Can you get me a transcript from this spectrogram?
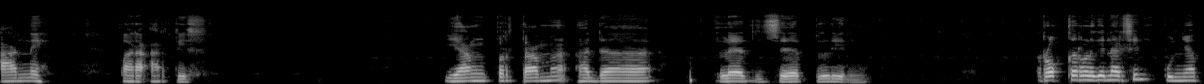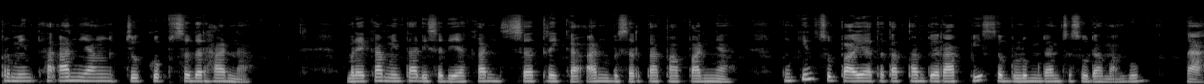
aneh para artis. Yang pertama ada Led Zeppelin. Rocker legendaris ini punya permintaan yang cukup sederhana. Mereka minta disediakan setrikaan beserta papannya, mungkin supaya tetap tampil rapi sebelum dan sesudah manggung. Nah,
